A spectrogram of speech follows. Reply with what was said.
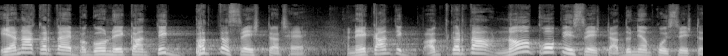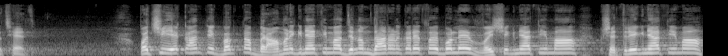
એના કરતા ભગવાન એકાંતિક ભક્ત શ્રેષ્ઠ છે. અને એકાંતિક ભક્ત કરતા ન કોપી શ્રેષ્ઠ, આ દુનિયામાં કોઈ શ્રેષ્ઠ છે જ. પછી એકાંતિક ભક્ત બ્રાહ્મણ જ્ઞાતિમાં જન્મ ધારણ કરે તો બોલે વૈશ્ય જ્ઞાતિમાં, ક્ષત્રિય જ્ઞાતિમાં,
